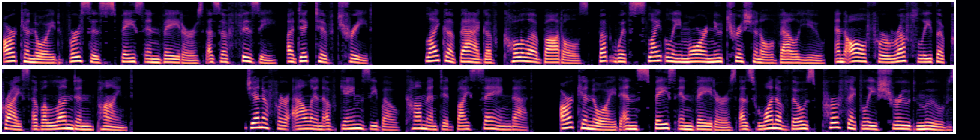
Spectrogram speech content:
Arkanoid vs. Space Invaders is a fizzy, addictive treat. Like a bag of cola bottles but with slightly more nutritional value, and all for roughly the price of a London pint. Jennifer Allen of Gamezebo commented by saying that Arkanoid and Space Invaders is one of those perfectly shrewd moves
